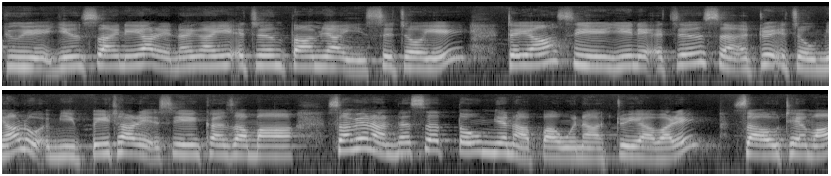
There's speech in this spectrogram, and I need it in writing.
ပြု၍ရင်ဆိုင်နေရတဲ့နိုင်ငံရေးအကျဉ်းသားများ၏စစ်ကြောရေးတရားစီရင်ရေးနဲ့အကျဉ်းဆန်အတွေ့အကြုံများလို့အမည်ပေးထားတဲ့အစီရင်ခံစာမှာစာမျက်နှာ23မျက်နှာပါဝင်တာတွေ့ရပါတယ်။ စာအုပ်ထဲမှာ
